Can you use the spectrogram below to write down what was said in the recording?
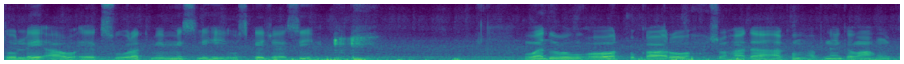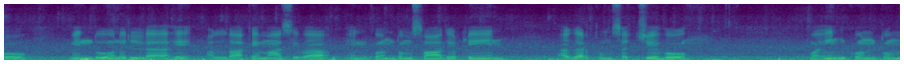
تو لے آؤ ایک صورت میں مثل ہی اس کے جیسی۔ ودعو اور پکارو شہدا اکم اپنے گواہوں کو۔ من دون اللہ اللہ کے ماں سوا ان کن تم صادقین، اگر تم سچے ہو۔ وَإِن كُنْتُمْ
